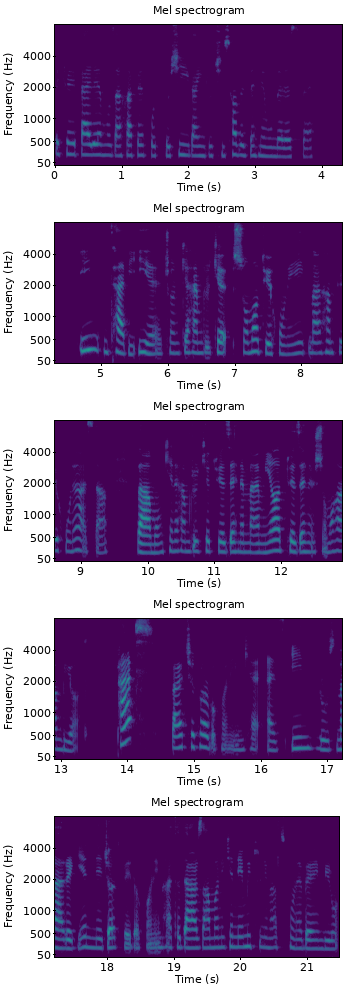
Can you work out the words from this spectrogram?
فکر بد مزخرف خودکشی و اینجور چیزها به ذهنمون برسه. این طبیعیه چون که همجور که شما توی خونه اید من هم توی خونه هستم و ممکنه همجور که توی ذهن من میاد توی ذهن شما هم بیاد. پس باید چه کار بکنیم که از این روزمرگی نجات پیدا کنیم؟ حتی در زمانی که نمی‌تونیم از خونه بریم بیرون.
